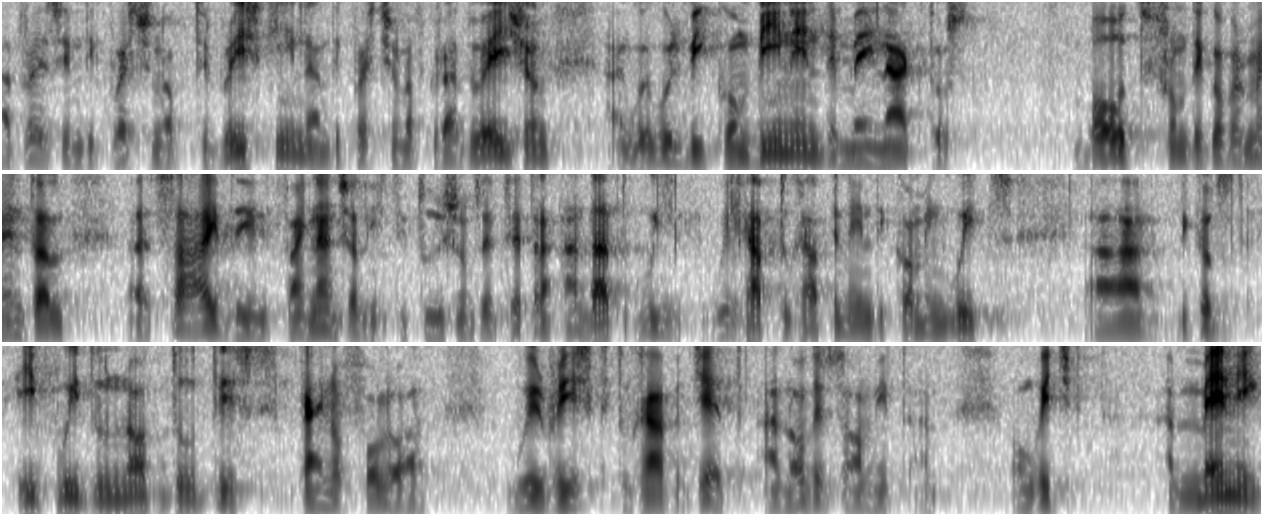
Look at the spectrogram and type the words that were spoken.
addressing the question of de-risking and the question of graduation, and we will be convening the main actors, both from the governmental uh, side, the financial institutions, etc., and that will, will have to happen in the coming weeks. Uh, because if we do not do this kind of follow-up, we risk to have yet another summit on which uh, many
